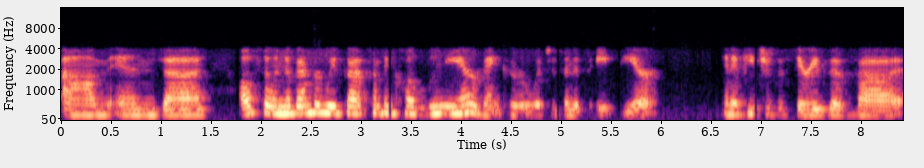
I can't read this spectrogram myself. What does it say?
Um, and uh, also in November, we've got something called Lumiere Vancouver, which is in its eighth year. And it features a series of uh,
